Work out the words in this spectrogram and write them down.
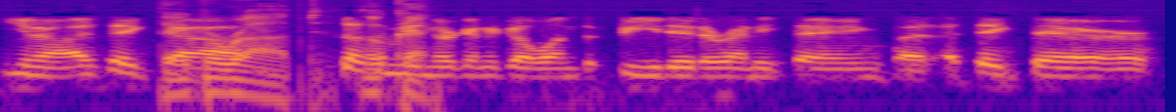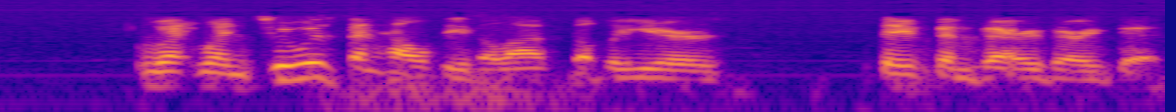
You know, I think they've uh, arrived. Doesn't okay. mean they're going to go undefeated or anything, but I think they're when when Tua's been healthy the last couple of years, they've been very very good.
